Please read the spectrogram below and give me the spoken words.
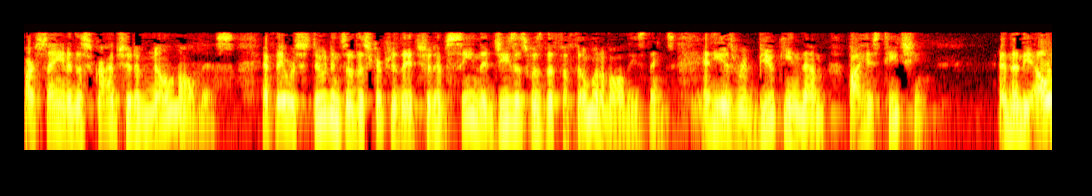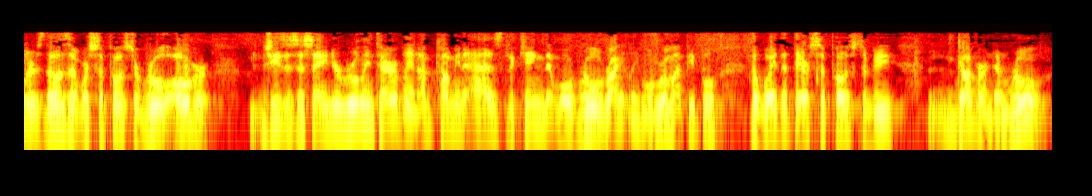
are saying. And the scribes should have known all this. If they were students of the scripture, they should have seen that Jesus was the fulfillment of all these things. And he is rebuking them by his teaching. And then the elders, those that were supposed to rule over Jesus is saying, You're ruling terribly, and I'm coming as the king that will rule rightly, will rule my people the way that they're supposed to be governed and ruled.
